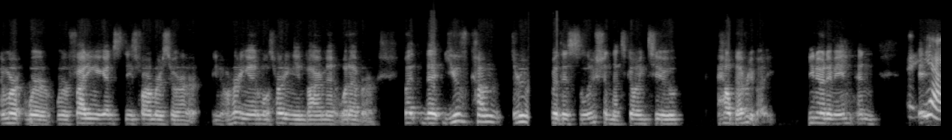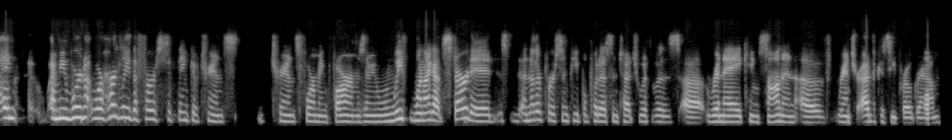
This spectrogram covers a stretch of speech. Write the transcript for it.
And we're we're we're fighting against these farmers who are, you know, hurting animals, hurting the environment, whatever. But that you've come through with this solution that's going to help everybody. You know what I mean? And it, yeah, and I mean, we're not we're hardly the first to think of trans transforming farms. I mean, when we when I got started, another person people put us in touch with was uh, Renee King Sonnen of Rancher Advocacy Program.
